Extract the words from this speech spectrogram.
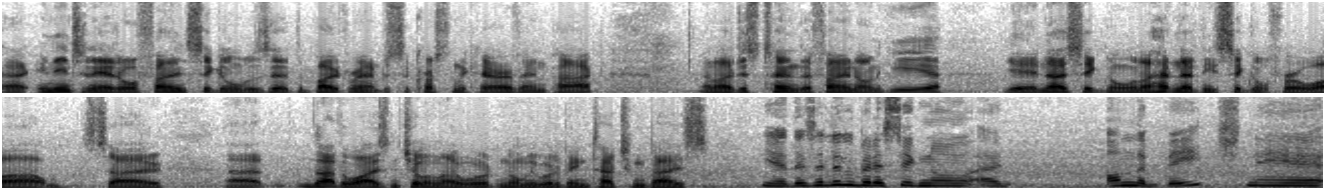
uh, an internet or phone signal was at the boat ramp just across from the caravan park, and I just turned the phone on here. Yeah, no signal, and I haven't had any signal for a while. So, uh, otherwise, Jill and I would, normally would have been touching base. Yeah, there's a little bit of signal uh, on the beach near,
